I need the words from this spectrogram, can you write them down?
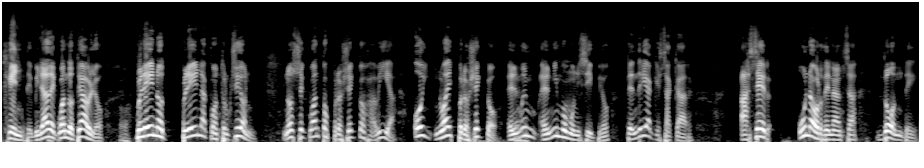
Gente. Mirá de cuándo te hablo. Oh. Pleno, plena construcción. No sé cuántos proyectos había. Hoy no hay proyecto. El, Claro. el mismo municipio tendría que sacar, hacer una ordenanza donde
